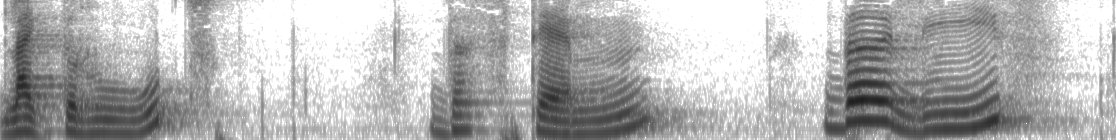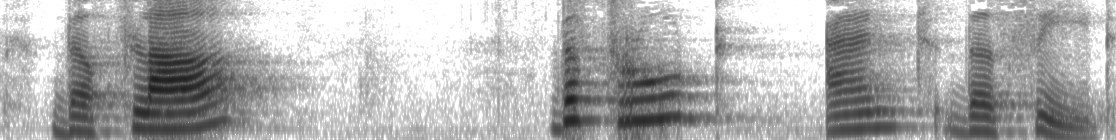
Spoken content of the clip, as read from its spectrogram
like the roots, the stem, the leaf, the flower, the fruit, and the seed.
